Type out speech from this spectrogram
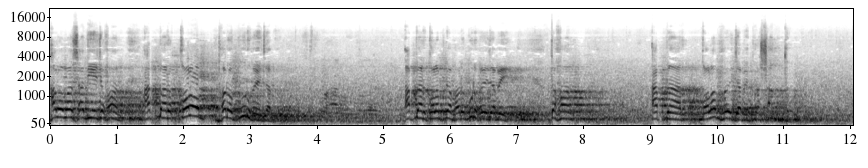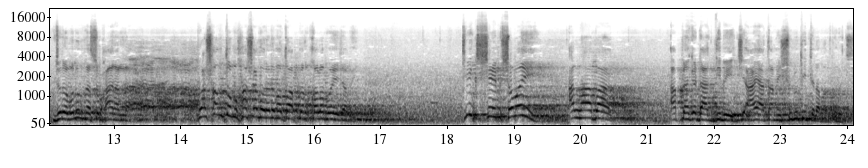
ভালোবাসা দিয়ে যখন আপনার কলম ভরপুর হয়ে যাবে, আপনার কলমটা ভরপুর হয়ে যাবে, তখন আপনার কলম হয়ে যাবে প্রশান্ত। জোরে বলুন না সুহান আল্লাহ প্রশান্ত মহাসাগরের মতো আপনার কলম হয়ে যাবে। ঠিক সেম সময় আল্লাহ আপনাকে ডাক দিবে যে আয়াত আমি শুরুতেই তেলাবাদ করেছি।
